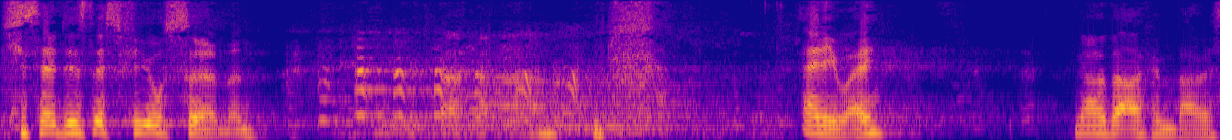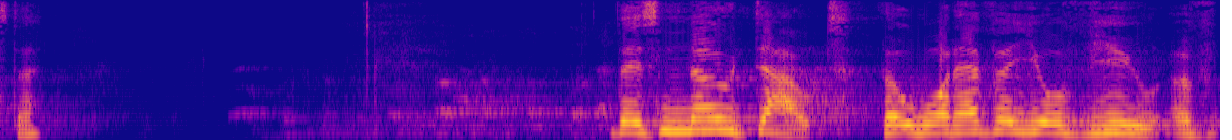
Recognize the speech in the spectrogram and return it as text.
She said, is this for your sermon? Anyway, now that I've embarrassed her, there's no doubt that whatever your view of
